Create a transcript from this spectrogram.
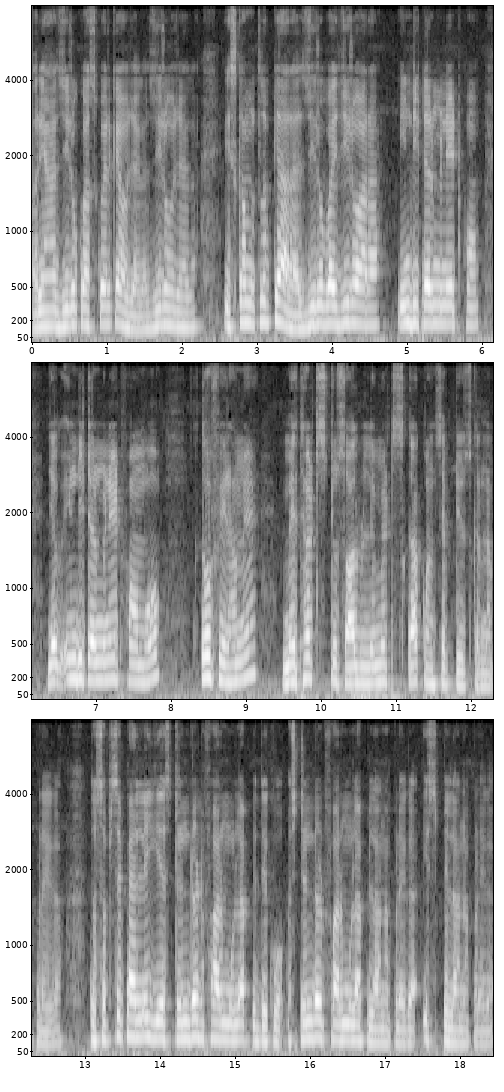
और यहाँ ज़ीरो का स्क्वायर क्या हो जाएगा? ज़ीरो हो जाएगा। इसका मतलब क्या आ रहा है? ज़ीरो बाई ज़ीरो आ रहा है। इनडिटर्मिनेट फॉर्म जब इनडिटर्मिनेट फॉर्म हो तो फिर हमें मेथड्स टू सॉल्व लिमिट्स का कॉन्सेप्ट यूज़ करना पड़ेगा। तो सबसे पहले ये स्टैंडर्ड फार्मूला पे देखो स्टैंडर्ड फार्मूला पे लाना पड़ेगा, इस पे लाना पड़ेगा।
